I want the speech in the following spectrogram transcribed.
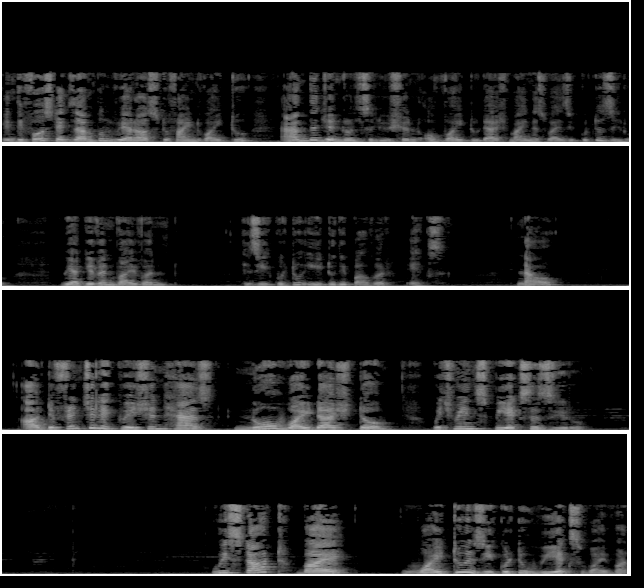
In the first example, we are asked to find y2 and the general solution of y2 dash minus y is equal to 0. We are given y1 is equal to e to the power x. Now, our differential equation has no y dash term, which means px is 0. We start by y2 is equal to vx y1.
